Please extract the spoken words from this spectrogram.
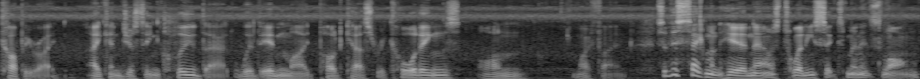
copyright. I can just include that within my podcast recordings on my phone. So this segment here now is 26 minutes long.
